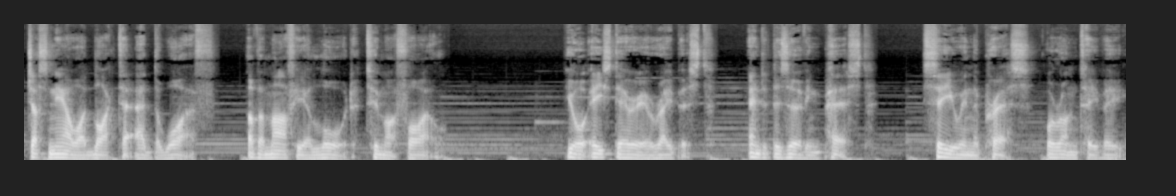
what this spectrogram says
Just now I'd like to add the wife of a mafia lord to my file. Your East Area rapist and a deserving pest. See you in the press or on TV.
